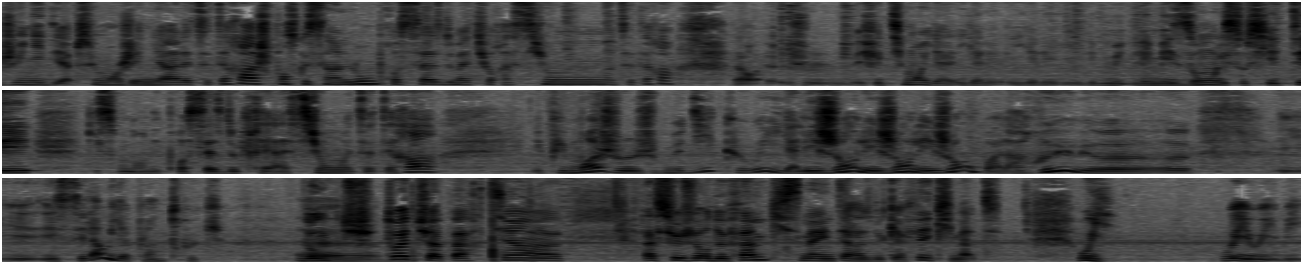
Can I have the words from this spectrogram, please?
j'ai une idée absolument géniale etc je pense que c'est un long process de maturation etc alors je- effectivement il y a, il y a les- il y a les- les- les maisons les sociétés qui sont dans des process de création etc et puis moi, je, je me dis que oui, il y a les gens, les gens, les gens, quoi, la rue. euh, et et c'est là où il y a plein de trucs. Donc Euh, toi, tu appartiens à, à ce genre de femme qui se met à une terrasse de café et qui mate. Oui, oui, oui, oui.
